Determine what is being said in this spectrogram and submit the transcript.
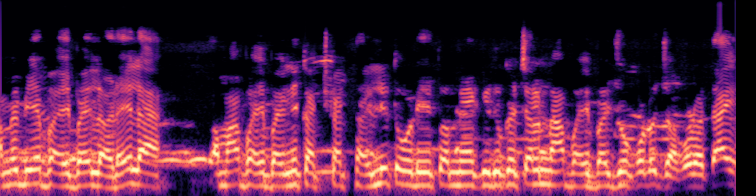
અમે બે ભાઈ ભાઈ લડેલા. અમારા ભાઈ ભાઈ ની કચકચ થયેલી તોડી. તો મેં કીધું કે ચાલ મારા ભાઈ ભાઈ જો કોઈ ઝઘડો થાય.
